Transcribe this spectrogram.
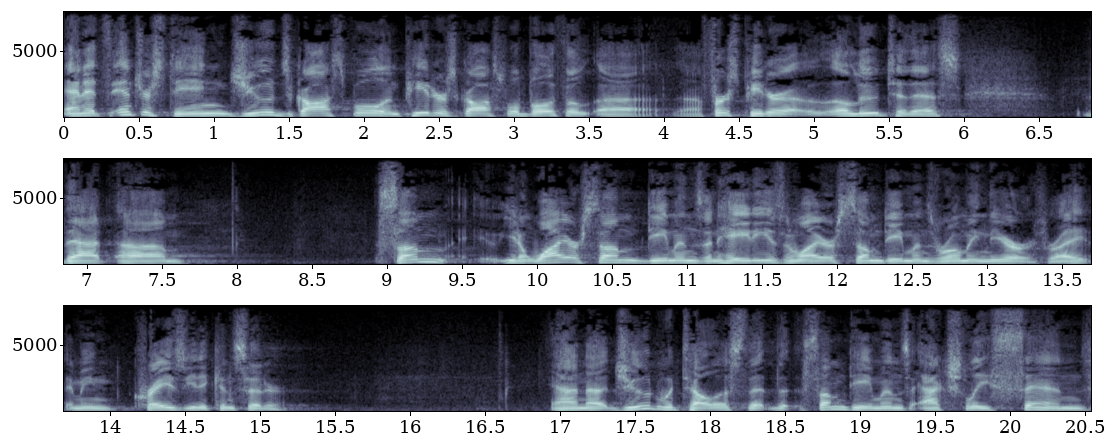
And it's interesting, Jude's gospel and Peter's gospel, both, uh, uh, First Peter allude to this, that um, some, you know, why are some demons in Hades and why are some demons roaming the earth, right? I mean, crazy to consider. And uh, Jude would tell us that the, some demons actually sinned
